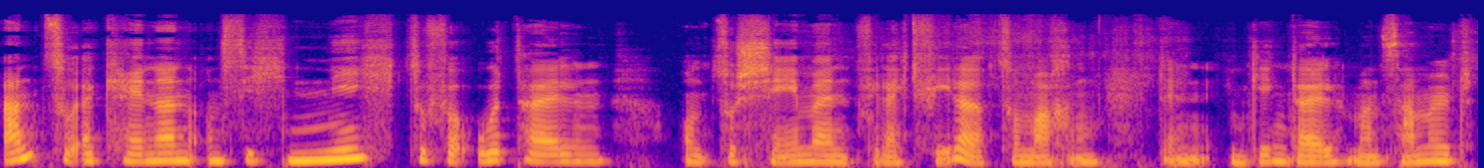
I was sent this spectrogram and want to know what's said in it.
anzuerkennen und sich nicht zu verurteilen und zu schämen, vielleicht Fehler zu machen. Denn im Gegenteil, man sammelt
